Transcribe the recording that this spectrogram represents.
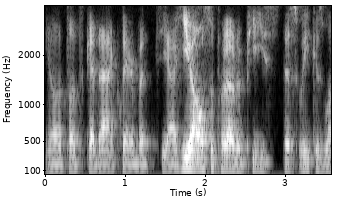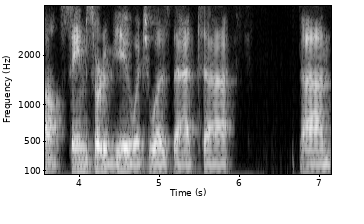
you know, let's, let's get that clear. But yeah, he also put out a piece this week as well, same sort of view, which was that. Uh, um,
